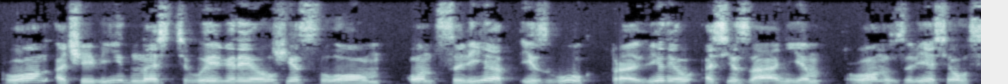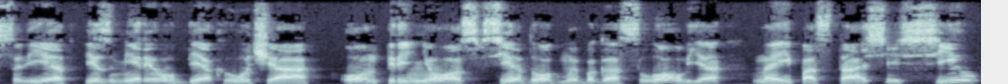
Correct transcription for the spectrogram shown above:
Он очевидность выверил числом, он цвет и звук проверил осязанием, он взвесил свет, измерил бег луча, он перенес все догмы богословия на ипостаси сил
